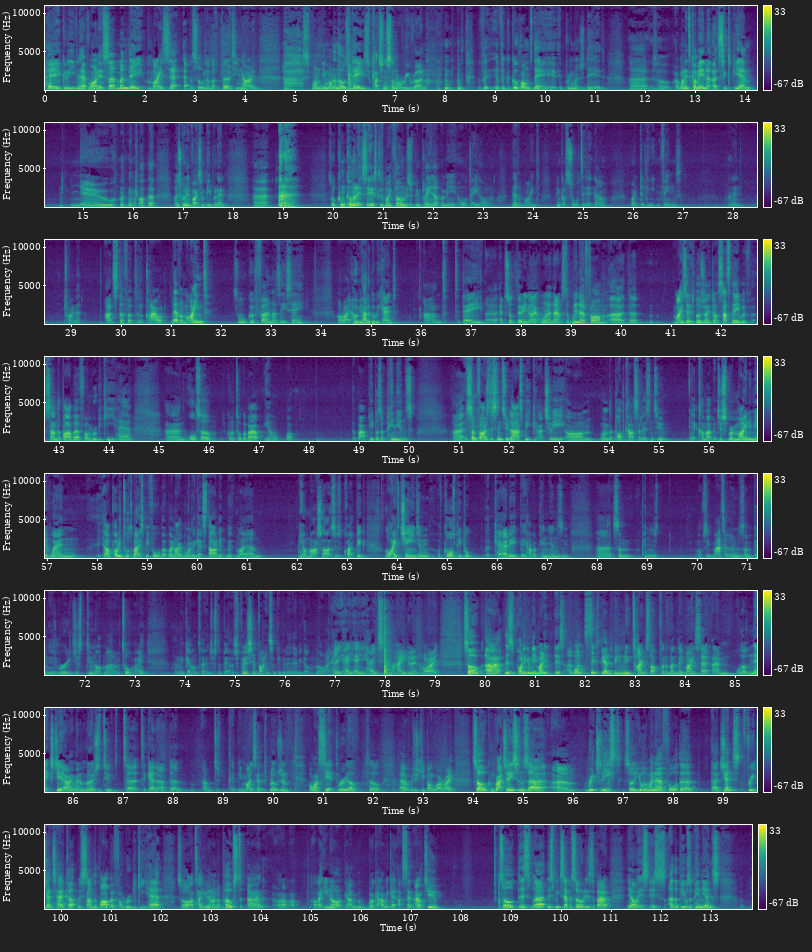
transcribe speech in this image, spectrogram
Hey, good evening, everyone. It's uh, Monday Mindset episode number 39. it's one, been one of those days catching this on a rerun. if, it, if it could go wrong today, it, it pretty much did. Uh, so I wanted to come in at 6 p.m. No. I was going to invite some people in. Uh, so I couldn't come in at 6 because my phone has just been playing up with me all day long. Never mind. I think I've sorted it now by deleting things and then trying to add stuff up to the cloud. Never mind. It's all good fun, as they say. All right. Hope you had a good weekend. And today, uh, episode 39, I want to announce the winner from uh, the Mindset Explosion I did on Saturday with Sam the Barber from Ruby Key Hair. And also, going to talk about, you know, what about people's opinions. Uh, something I was listening to last week, actually, on one of the podcasts I listened to, it come up. It just reminded me of when I've probably talked about this before, but when I wanted to get started with my um, you know martial arts, it was quite a big life change, and of course people care. They they have opinions, and uh, some opinions obviously matter, and some opinions really just do not matter at all, right? Let me get onto it in just a bit. I'll just finish inviting some people in. There we go. All right. Hey, hey, hey, hey, Seema, how you doing? All right. So uh, this is probably gonna be my this. I want 6 p.m. to be the new time slot for the Monday mindset. Um, although next year I'm gonna merge the two to, together. The um, just it'd be mindset explosion. I want to see it through though, so uh, we'll just keep on going, right? So congratulations, uh, um, Richard East. So you're the winner for the uh, gents free gents haircut with Sam the barber from Ruby Key Hair. So I'll tag you in on the post and I'll, I'll let you know and we'll work out how we get that sent out to you. So this uh, this week's episode is about you know it's it's other people's opinions.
